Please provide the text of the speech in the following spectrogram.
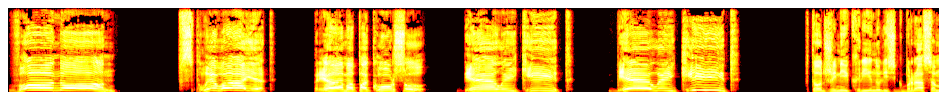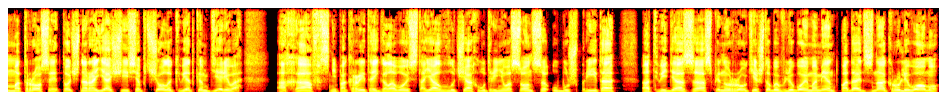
Вон он! Всплывает! Прямо по курсу! Белый кит! Белый кит!» В тот же миг ринулись к брасам матросы, точно роящиеся пчелы к веткам дерева, Ахав с непокрытой головой стоял в лучах утреннего солнца у бушприта, отведя за спину руки, чтобы в любой момент подать знак рулевому,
